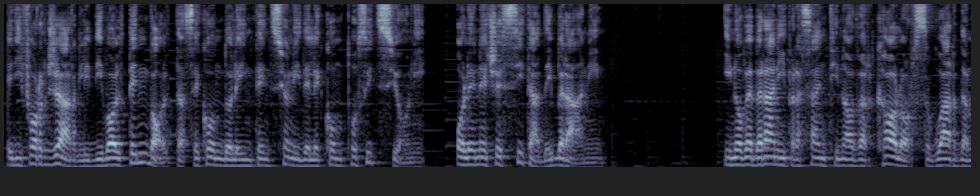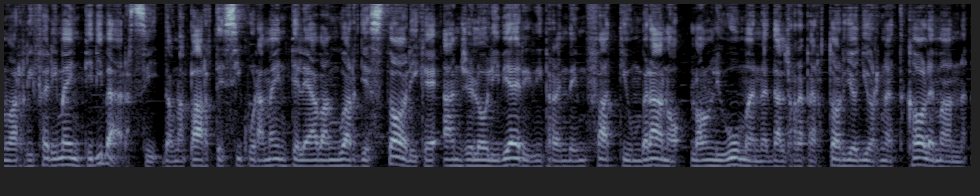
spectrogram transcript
e di forgiarli di volta in volta secondo le intenzioni delle composizioni o le necessità dei brani. I nove brani presenti in Over Colors guardano a riferimenti diversi, da una parte sicuramente le avanguardie storiche, Angelo Olivieri riprende infatti un brano, Lonely Woman, dal repertorio di Ornette Coleman,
